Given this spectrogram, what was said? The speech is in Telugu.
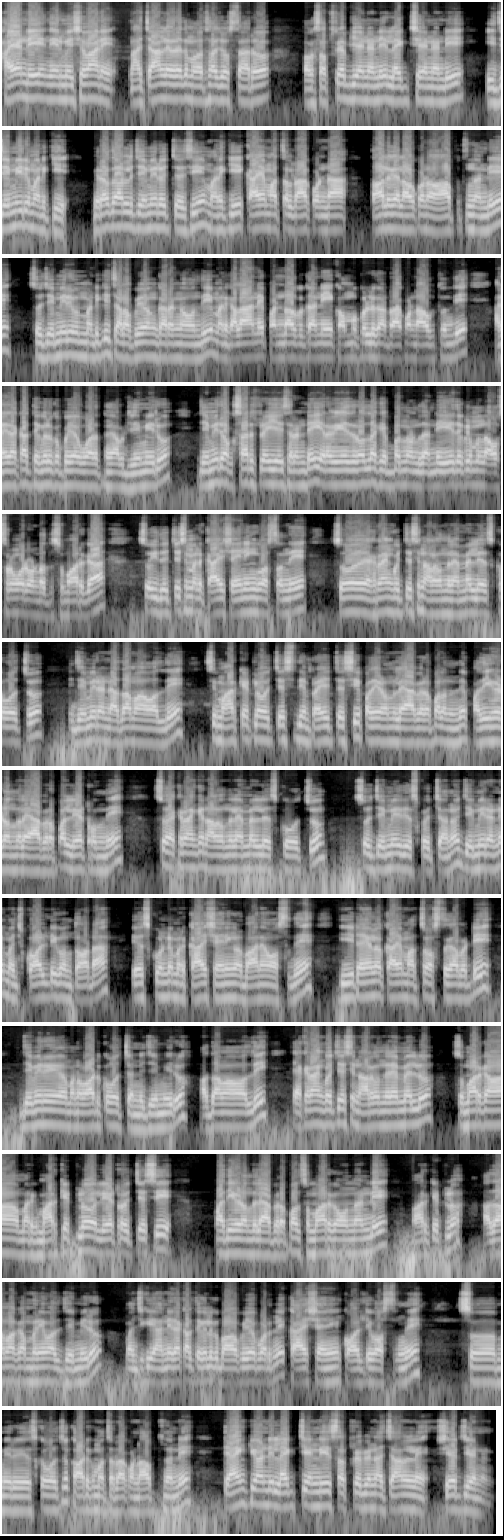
హాయ్ అండి నేను మీ శివాని. నా ఛానల్ ఎవరైతే మొదటిసారి చూస్తున్నారో ఒక సబ్స్క్రైబ్ చేయండి లైక్ చేయండి. ఈ జమీరు మనకి మిరపదారుల జమీరు వచ్చేసి మనకి కాయ మచ్చలు రాకుండా తాలుగా అవ్వకుండా ఆపుతుందండి. సో జమీరు మనకి చాలా ఉపయోగకరంగా ఉంది. మనకి అలానే పండాకు కానీ కొమ్మకుళ్ళు కానీ రాకుండా ఆపుతుంది. అనే రకాల తెగులకు ఉపయోగపడుతుంది కాబట్టి జమీరు. జమీరు ఒకసారి స్ప్రే చేశారంటే ఇరవై ఐదు రోజులకు ఇబ్బంది ఉండదండి. ఏ తెగులు ముందు అవసరం కూడా ఉండదు సుమారుగా. సో ఇది వచ్చేసి మన కాయ షైనింగ్ వస్తుంది. సో ఎకరానికి వచ్చేసి నాలుగు వందల ఎంఎల్ వేసుకోవచ్చు. ఈ జమీర్ అండి అదామా వాళ్ళది. సో మార్కెట్లో వచ్చేసి దీని ప్రైస్ వచ్చేసి పదిహేడు వందల యాభై రూపాయలు ఉంది. పదిహేడు వందల యాభై రూపాయలు లీటర్ ఉంది. సో ఎకరానికి నాలుగు వందల ఎంఎల్ వేసుకోవచ్చు. సో జమీర్ తీసుకొచ్చాను. జమీర్ అండి మంచి క్వాలిటీగా ఉంది తోట. వేసుకుంటే మరి కాయ షైనింగ్ కూడా బాగానే వస్తుంది. ఈ టైంలో కాయ మచ్చ వస్తుంది కాబట్టి జమీర్ మనం వాడుకోవచ్చు అండి జమీరు. అదామా వాళ్ళది ఎకరానికి వచ్చేసి నాలుగు వందల ఎంఎల్ సుమారుగా మనకి మార్కెట్లో లీటర్ వచ్చేసి పదిహేడు వందల యాభై రూపాయలు సుమారుగా ఉందండి మార్కెట్లో అదామా కంపెనీ వాళ్ళ జమీరు. మంచిగా అన్ని రకాల తెగులకు బాగా ఉపయోగపడుతుంది. కాయ షైనింగ్ క్వాలిటీ వస్తుంది. సో మీరు వేసుకోవచ్చు. కాటుకు మచ్చ రాకుండా ఆపుతుందండి. థ్యాంక్ యూ అండి. లైక్ చేయండి. సబ్స్క్రైబ్ చేయండి. నా ఛానల్ని షేర్ చేయండి.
